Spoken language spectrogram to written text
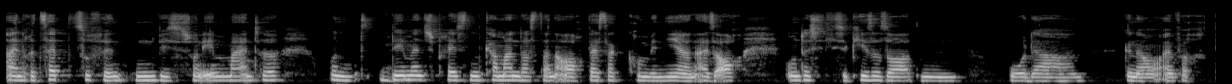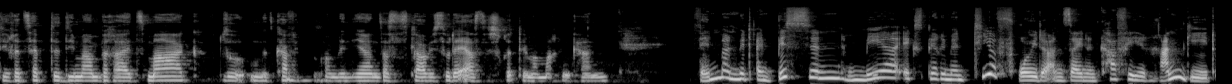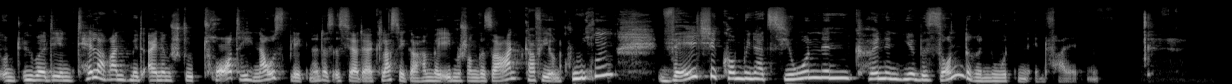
ein Rezept zu finden, wie ich schon eben meinte. Und mhm. dementsprechend kann man das dann auch besser kombinieren. Also auch unterschiedliche Käsesorten oder genau einfach die Rezepte, die man bereits mag, so mit Kaffee mhm. zu kombinieren. Das ist, glaube ich, so der erste Schritt, den man machen kann. Wenn man mit ein bisschen mehr Experimentierfreude an seinen Kaffee rangeht und über den Tellerrand mit einem Stück Torte hinausblickt, ne, das ist ja der Klassiker, haben wir eben schon gesagt, Kaffee und Kuchen, welche Kombinationen können hier besondere Noten entfalten?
